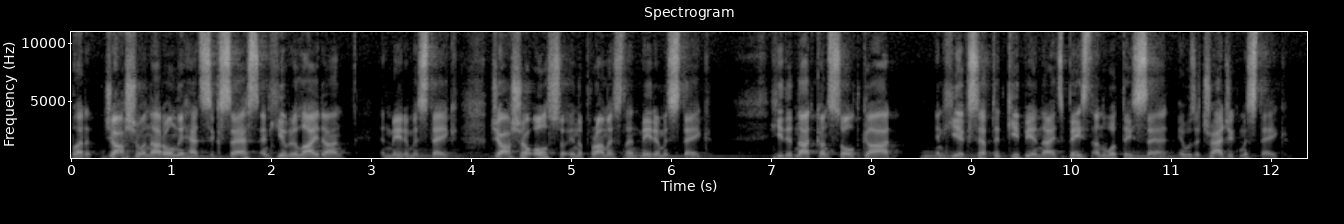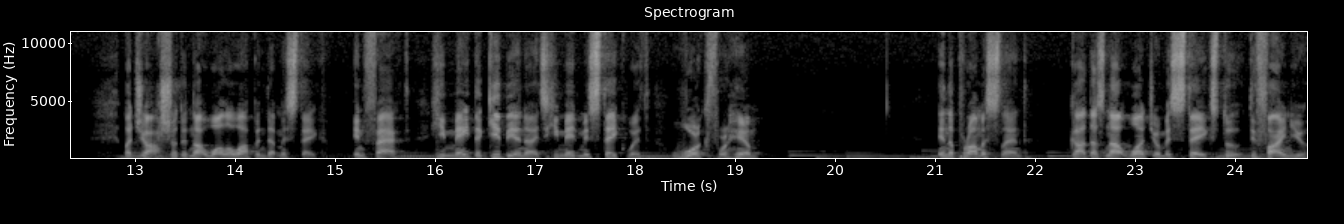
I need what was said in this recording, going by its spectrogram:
But Joshua not only had success and he relied on and made a mistake. Joshua also in the promised land made a mistake. He did not consult God and he accepted Gibeonites based on what they said. It was a tragic mistake. But Joshua did not wallow up in that mistake. In fact, he made the Gibeonites he made mistake with work for him. In the promised land, God does not want your mistakes to define you.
